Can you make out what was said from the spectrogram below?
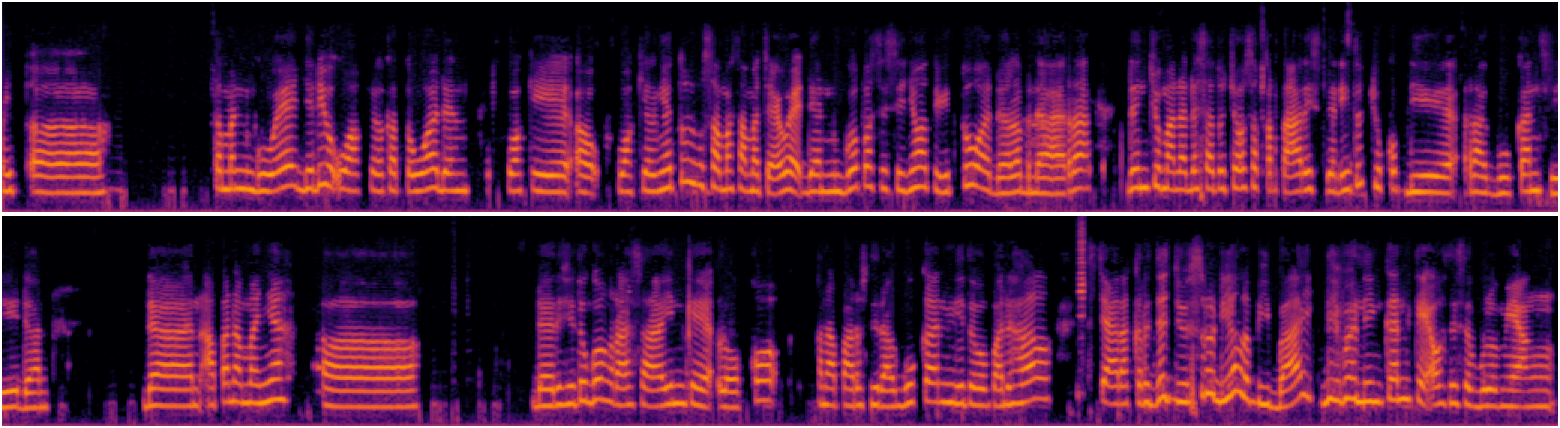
uh, temen gue jadi wakil ketua dan wakil uh, wakilnya tuh sama-sama cewek. Dan gue posisinya waktu itu adalah bendahara dan cuma ada satu cowok sekretaris. Dan itu cukup diragukan sih. Dan dan apa namanya uh, dari situ gue ngerasain kayak lo kok kenapa harus diragukan? gitu. Padahal secara kerja justru dia lebih baik dibandingkan kayak osis sebelum yang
